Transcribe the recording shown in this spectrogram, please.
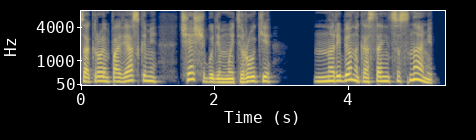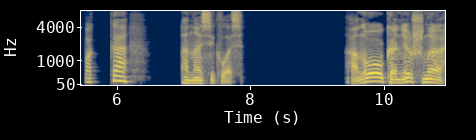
закроем повязками, чаще будем мыть руки. Но ребенок останется с нами, пока...» Она осеклась. «А ну, конечно,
